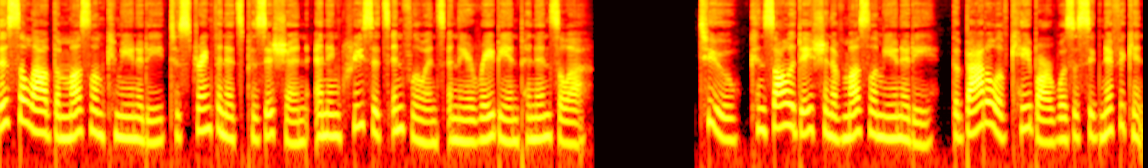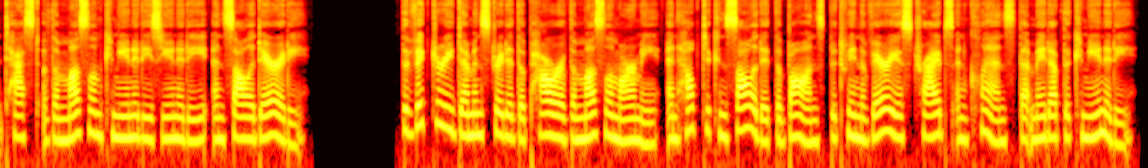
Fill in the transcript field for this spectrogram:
This allowed the Muslim community to strengthen its position and increase its influence in the Arabian Peninsula. 2. Consolidation of Muslim unity. The Battle of Khaybar was a significant test of the Muslim community's unity and solidarity. The victory demonstrated the power of the Muslim army and helped to consolidate the bonds between the various tribes and clans that made up the community.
